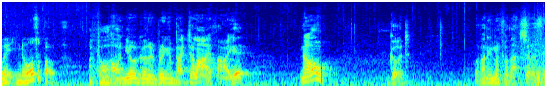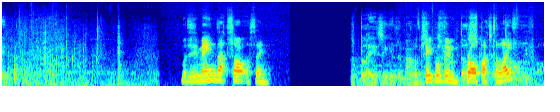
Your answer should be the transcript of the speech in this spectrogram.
Wait, he knows about her. Oh, and you're going to bring him back to life, are you? No? Good. We've had enough of that sort of thing. What does he mean, that sort of thing? Blazing in the mountains. Have people been brought back to life dawn. before?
